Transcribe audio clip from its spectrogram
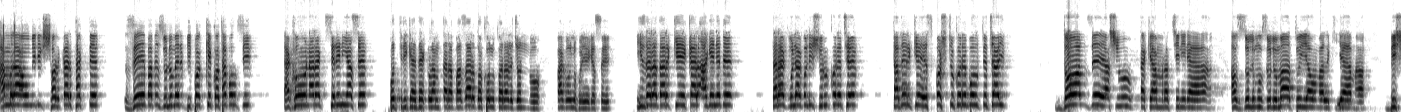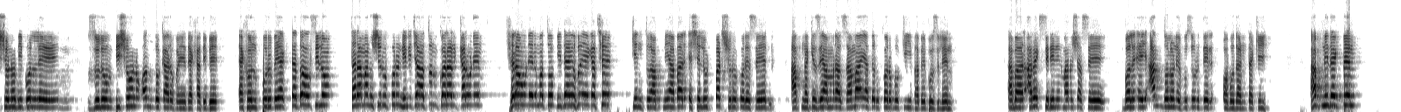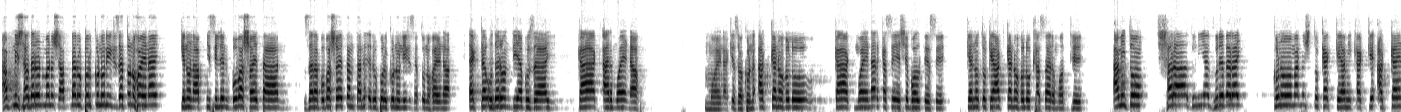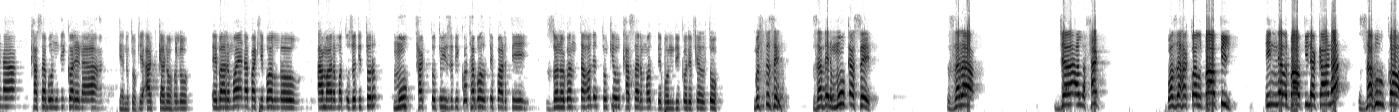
আমরা আওয়ামী লীগ সরকার থাকতে যেভাবে জুলুমের বিপক্ষে কথা বলছি, এখন আর এক শ্রেণি আছে, পত্রিকায় দেখলাম তারা বাজার দখল করার জন্য পাগল হয়ে গেছে। ইজারাদার কে কার আগে নেবে? তারা গোলাগুলি শুরু করেছে। তাদেরকে স্পষ্ট করে বলতে চাই, দল যে আসুক তাকে আমরা চিনি না। আজুলমু জুলুমা তুই কিয়ামা, বিশ্বনবী বললেন জুলুম ভীষণ অন্ধকার হয়ে দেখা দিবে। এখন পূর্বে একটা দল ছিল, তারা মানুষের উপর নির্যাতন করার কারণে ফেরাউনের মতো বিদায় হয়ে গেছে। কিন্তু আপনি আবার এসে লুটপাট শুরু করেছেন। আপনাকে যে আমরা জামাই আদর করব কীভাবে বুঝলেন? আবার আরেক শ্রেণির মানুষ আছে, বলে এই আন্দোলনে হুজুরদের অবদানটা কি? আপনি দেখবেন, আপনি সাধারণ মানুষ, আপনার উপর কোনো নির্যাতন হয় নাই। কেননা আপনি ছিলেন বোবা শয়তান। যারা বোবা শয়তান, তাদের উপর কোনো নির্যাতন হয় না। একটা উদাহরণ দিয়া বুঝাই, কাক আর ময়না। ময়নাকে যখন আটকানো হলো, কাক ময়নার কাছে এসে বলতেছে, কেন তোকে আটকানো হলো খাঁচার মধ্যে? আমি তো সারা দুনিয়া ঘুরে বেড়াই। কোন মানুষ তো কাককে, আমি কাককে আটকায় না খাঁচা বন্দি করে না। কেন তোকে আটকানো হলো? এবার ময়না পাখি বলল, আমার মতো যদি তোর মুখ থাকতো, তুই যদি কথা বলতে পারতি, জনগণ তাহলে তোকেও খাঁচার মধ্যে বন্দি করে ফেলতো। বুঝতেছেন? যাদের মুখ আছে, যারা যা আল হক ওয়াজাহাকাল বাতিল, ইন্নাল বাতিলা কানা জাহুকা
